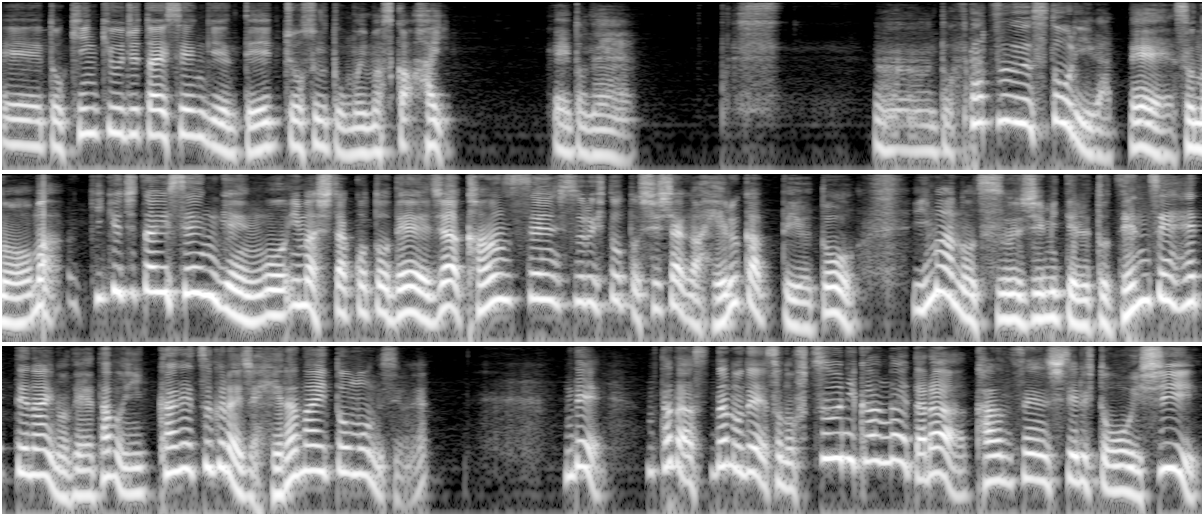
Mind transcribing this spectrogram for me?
えっ、と、緊急事態宣言って延長すると思いますか？はい。えっ、とね、うんと、二つストーリーがあって、その、まあ、緊急事態宣言を今したことで、じゃあ感染する人と死者が減るかっていうと、今の数字見てると全然減ってないので、多分1ヶ月ぐらいじゃ減らないと思うんですよね。で、ただ、なので、その普通に考えたら感染してる人多いし、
